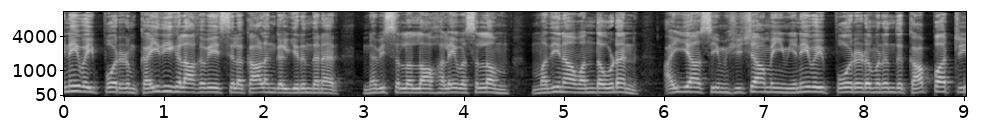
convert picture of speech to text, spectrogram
இணை வைப்போரிடம் கைதிகளாகவே சில காலங்கள் இருந்தனர். நபிசல்லாஹ் அலைவசல்லம் மதினா வந்தவுடன் ஐயாசியும் ஹிஷாமையும் இணை வைப்போரிடமிருந்து காப்பாற்றி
